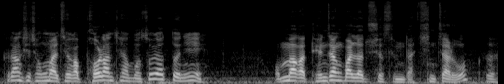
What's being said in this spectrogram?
그 당시 정말 제가 벌한테 한번 쏘였더니 엄마가 된장 발라주셨습니다 진짜로. 그,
